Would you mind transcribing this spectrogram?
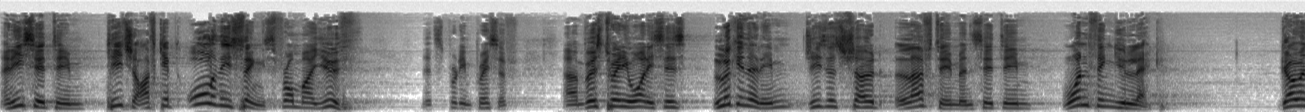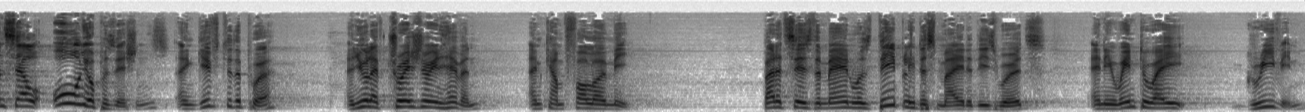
And he said to him, Teacher, I've kept all of these things from my youth. That's pretty impressive. Um, verse 21, he says, Looking at him, Jesus showed love to him and said to him, One thing you lack. Go and sell all your possessions and give to the poor, and you'll have treasure in heaven, and come follow me. But it says the man was deeply dismayed at these words and he went away grieving,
